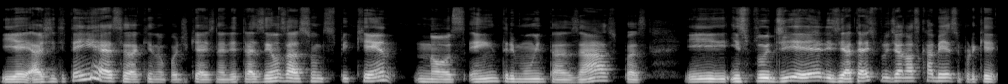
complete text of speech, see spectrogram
E a gente tem essa aqui no podcast, né? De trazer uns assuntos pequenos, entre muitas aspas, e explodir eles e até explodir a nossa cabeça, porque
